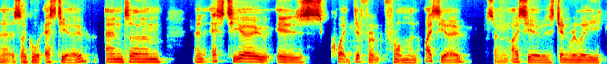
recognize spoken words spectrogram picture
uh, it's called STO. And um, an STO is quite different from an ICO so an ICO is generally,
